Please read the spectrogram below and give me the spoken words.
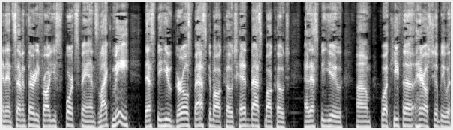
And then 730 for all you sports fans like me, the SBU girls basketball coach, head basketball coach at SBU. Um, well, Keitha Harrell, she'll be with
